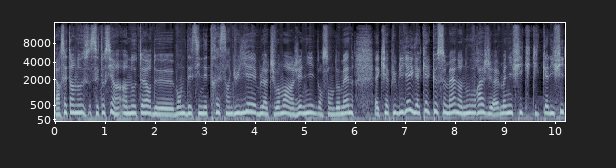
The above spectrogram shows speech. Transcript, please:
Alors c'est aussi un, un auteur de bande dessinée très singulier, Blutch, vraiment un génie dans son domaine, euh, qui a publié il y a quelques semaines un ouvrage magnifique qu'il qualifie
